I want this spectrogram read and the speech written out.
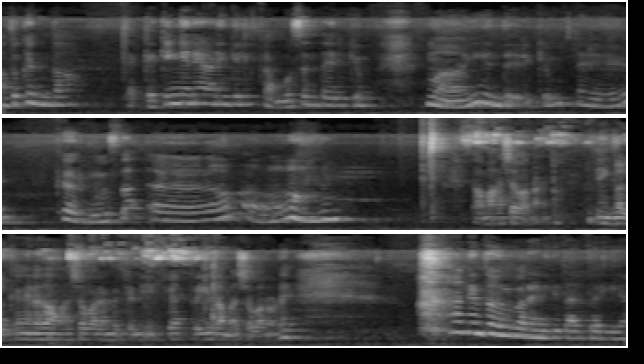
അതൊക്കെ എന്താ? ചക്കയ്ക്ക് ഇങ്ങനെയാണെങ്കിൽ കർമ്മൂസ എന്തായിരിക്കും? മാങ്ങ എന്തായിരിക്കും? ഏ കർമ്മൂസ. തമാശ പറഞ്ഞോ? നിങ്ങൾക്ക് അങ്ങനെ തമാശ പറയാൻ പറ്റണേ എനിക്ക് അത്രയും തമാശ പറഞ്ഞോടെ. അങ്ങനത്തെ ഒന്നും പറയാൻ എനിക്ക് താല്പര്യമില്ല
